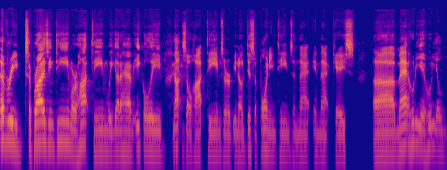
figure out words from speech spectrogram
every surprising team or hot team, we got to have equally not so hot teams or you know disappointing teams in that in that case. Uh, Matt, who do you who do you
